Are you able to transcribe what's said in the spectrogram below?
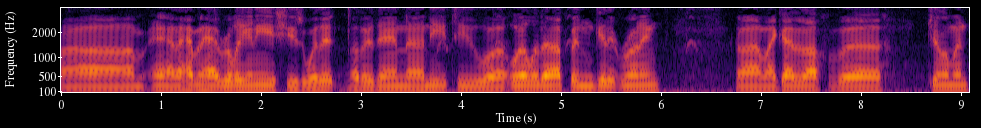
Um, and I haven't had really any issues with it other than uh, need to uh, oil it up and get it running. Um, I got it off of a gentleman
